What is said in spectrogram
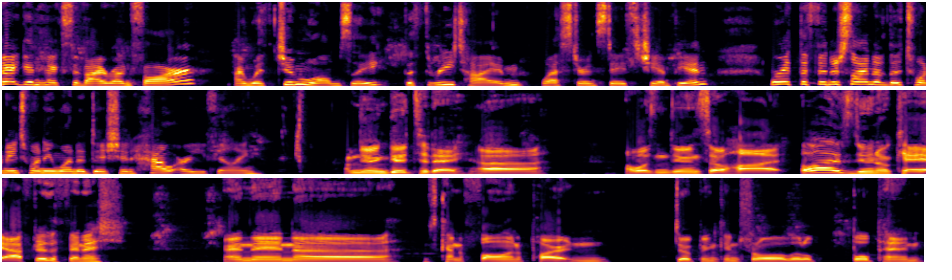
Meghan Hicks of iRunFar. I'm with Jim Walmsley, the three time Western States champion. We're at the finish line of the 2021 edition. How are you feeling? I'm doing good today. Uh, I wasn't doing so hot. Well, I was doing okay after the finish. And then uh, I was kind of falling apart and doping control, a little bullpen.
